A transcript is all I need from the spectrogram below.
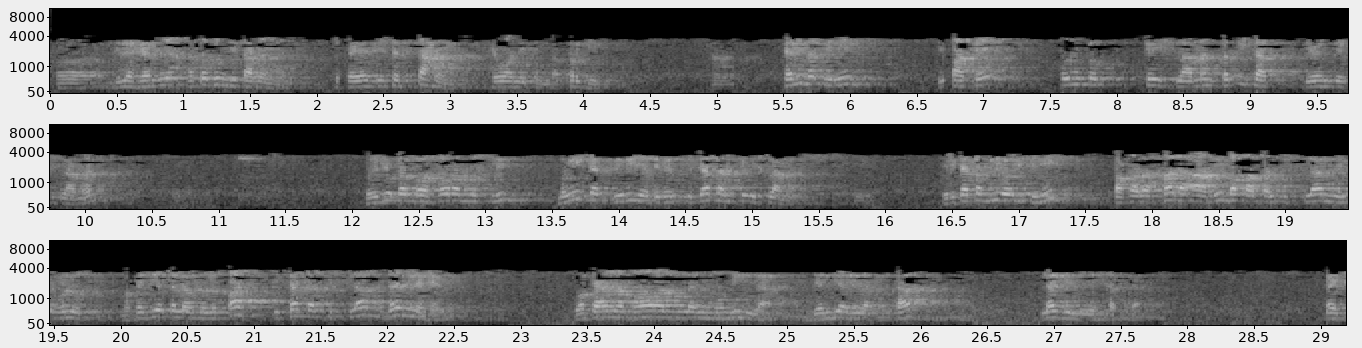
e, di lehernya ataupun di tangannya supaya bisa ditahan hewan itu tidak pergi. Nah, kalimat ini dipakai untuk keislaman terikat dengan keislaman menunjukkan bahwa seorang muslim mengikat dirinya dengan ikatan keislaman. Jadi kata beliau di sini, faqad khala'a ribaqatan Islam min ulus. Maka dia telah melepas ikatan Islam dari leher. Wa kana dhallan mudilla. Dan dia adalah sesat lagi menyesatkan. Baik.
